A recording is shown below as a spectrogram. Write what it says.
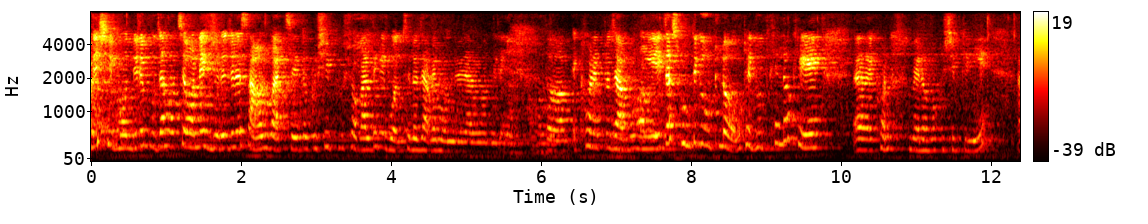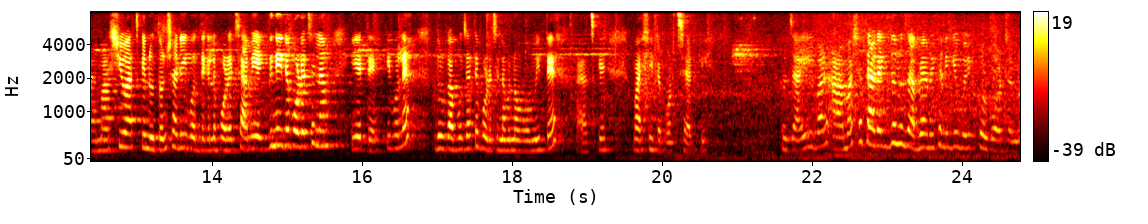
সামনে শিব মন্দিরে পূজা হচ্ছে, অনেক জোরে জোরে সাউন্ড পাচ্ছে তো কৃষি সকাল থেকে বলছিল যাবে মন্দিরে যাবে, মন্দিরে। তো এখন একটু যাব নিয়ে জাস্ট ঘুম থেকে উঠল, উঠে দুধ খেলো, খেয়ে এখন বেরোবো কৃষিপকে নিয়ে। আর মাসিও আজকে নতুন শাড়ি বলতে গেলে পড়েছে আমি একদিন এটা পড়েছিলাম ইয়েতে, কি বলে? দুর্গা পূজাতে পড়েছিলাম নবমীতে। আর আজকে মাসি এটা পড়ছে আর কি। তো যাই এবার আমার সাথে আরেকজনও যাবে, আমি এখানে গিয়ে ওয়েট করব ওর জন্য।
